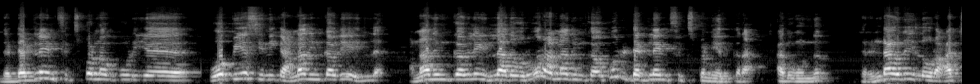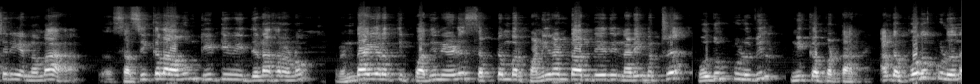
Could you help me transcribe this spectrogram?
இந்த டெட்லைன் ஃபிக்ஸ் பண்ணக்கூடிய ஓபிஎஸ் இன்னைக்கு அதிமுகவிலேயே இல்லை. அதிமுகவிலே இல்லாத ஒருவர் அதிமுகவுக்கு ஒரு டெட்லைன் ஃபிக்ஸ் பண்ணி இருக்கிறார் அது ஒண்ணு. ரெண்டாவது இதுல ஒரு ஆச்சரியம் என்னன்னா சசிகலாவும் டிடிவி தினகரனும் ரெண்டாயிரத்தி பதினேழு செப்டம்பர் பனிரெண்டாம் தேதி நடைபெற்ற பொதுக்குழுவில் நீக்கப்பட்டார்கள். அந்த பொதுக்குழுல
